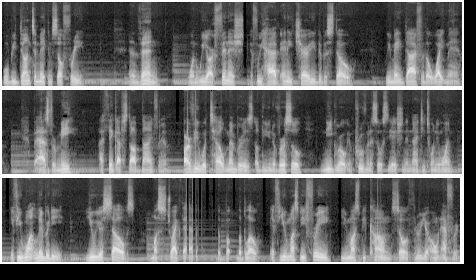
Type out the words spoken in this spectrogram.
will be done to make himself free. And then, when we are finished, if we have any charity to bestow, we may die for the white man. But as for me, I think I've stopped dying for him. Garvey would tell members of the Universal Negro Improvement Association in 1921 if you want liberty, you yourselves must strike that the, the blow. If you must be free, you must become so through your own effort.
